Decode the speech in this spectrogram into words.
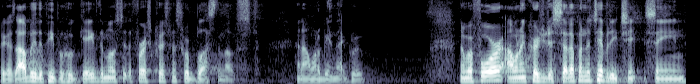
because I'll be the people who gave the most at the first Christmas were blessed the most. And I want to be in that group. Number four, I want to encourage you to set up a nativity scene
